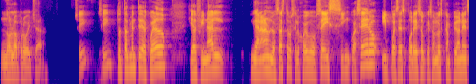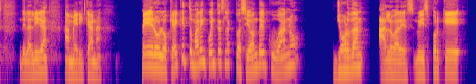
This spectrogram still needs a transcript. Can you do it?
no lo aprovecharon. Sí, sí, totalmente de acuerdo. Y al final ganaron los Astros el juego 6-5 a 0 y pues es por eso que son los campeones de la Liga Americana. Pero lo que hay que tomar en cuenta es la actuación del cubano Jordan Álvarez, Luis, porque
